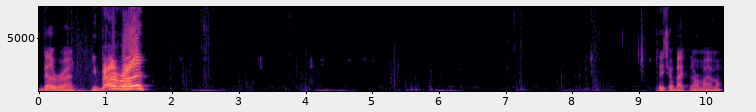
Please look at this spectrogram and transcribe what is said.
Better run. You better run. Please go back to normal ammo.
